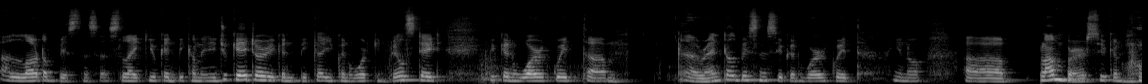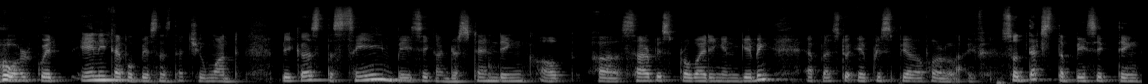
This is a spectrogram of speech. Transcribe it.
a lot of businesses. Like you can become an educator you can become you can work in real estate you can work with um, rental business you can work with you know uh, plumbers you can work with any type of business that you want. Because the same basic understanding of uh, service providing and giving applies to every sphere of our life. So that's the basic thing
